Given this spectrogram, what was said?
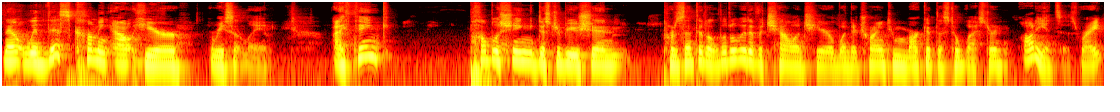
Now, with this coming out here recently, I think publishing distribution presented a little bit of a challenge here when they're trying to market this to Western audiences, right?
